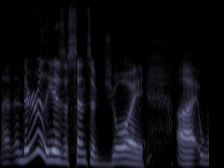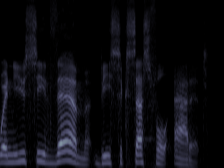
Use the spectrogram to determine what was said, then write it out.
And there really is a sense of joy uh, when you see them be successful at it,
